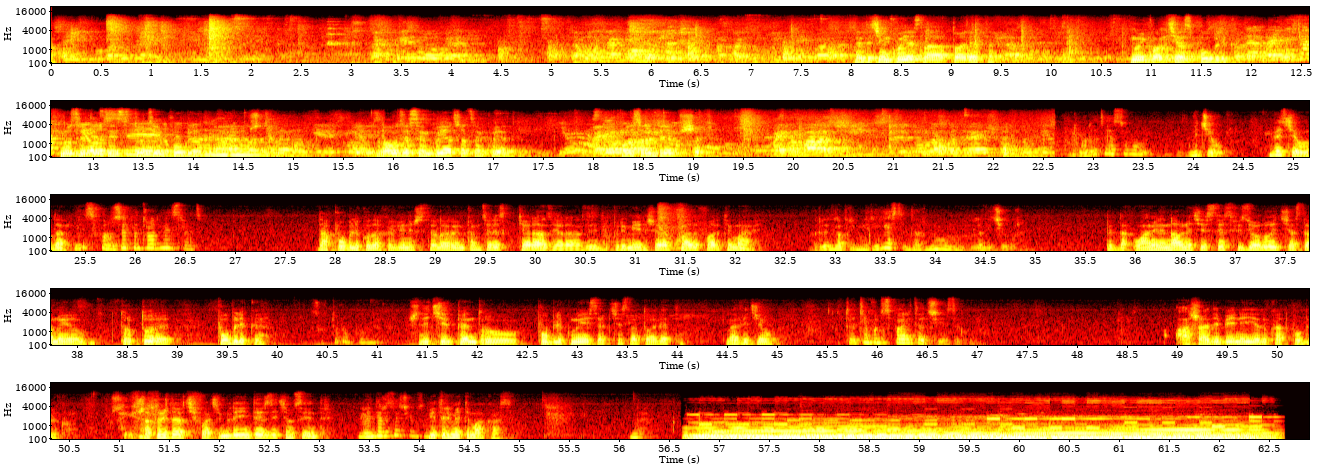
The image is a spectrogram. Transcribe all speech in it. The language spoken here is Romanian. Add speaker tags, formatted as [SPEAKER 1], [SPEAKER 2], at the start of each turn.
[SPEAKER 1] Asta e cumva de operativ. Dacă vreți, mă operativ. Dar mă zic mă vin, pasați-o voi, la toaletă? nu e cu acces public? Nu sunteți instituție publică? V-au zis încuiat și ați încuiat. O să-l întreb pe șef. Mai normal ați și să nu materiale și față domnul.
[SPEAKER 2] Odată ia să... Veceu.
[SPEAKER 1] Veceu, da.
[SPEAKER 2] E să folosit pentru administrație.
[SPEAKER 1] Da, publicul dacă vine și stă la rând, că am înțeles că chiar azi era zi de primire și era coadă foarte mare.
[SPEAKER 2] Rând la primire este, dar nu la wc-uri.
[SPEAKER 1] Păi, da, oamenii n-au necesități fiziologice, asta nu e o structură publică.
[SPEAKER 2] Structură publică.
[SPEAKER 1] Și de ce pentru public nu este acces la toaletă? La wc
[SPEAKER 2] Tot timpul dispare tot ce este acolo.
[SPEAKER 1] Așa de bine e educat publicul.
[SPEAKER 2] Și Și
[SPEAKER 1] atunci, dar ce facem? Le interzicem să intre.
[SPEAKER 2] le interzicem să... Îi
[SPEAKER 1] trimitem acasă.
[SPEAKER 2] Da.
